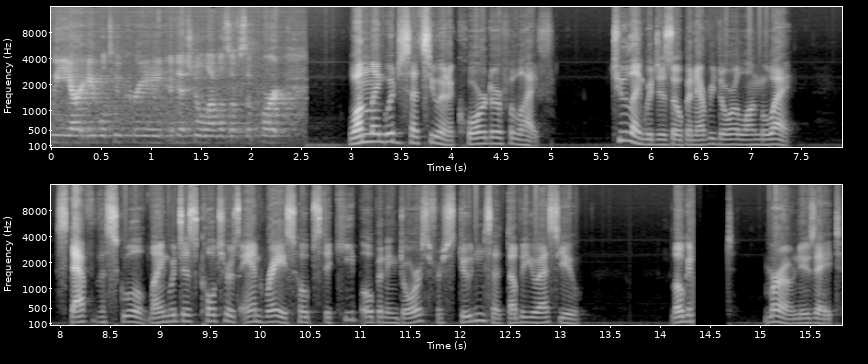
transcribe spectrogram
We are able to create additional levels of support. One language sets you in a corridor for life. Two languages open every door along the way. Staff of the School of Languages, Cultures, and Race hopes to keep opening doors for students at WSU. Logan, Murrow News 8.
